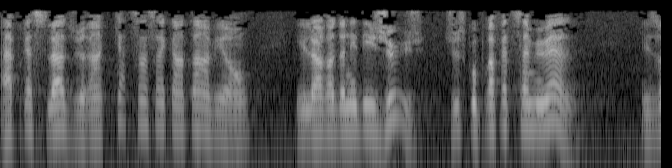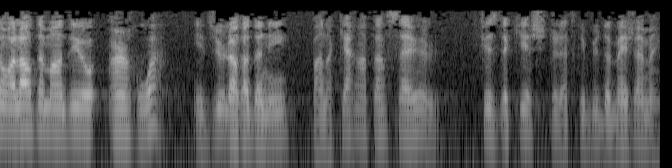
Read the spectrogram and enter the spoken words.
Après cela, durant 450 ans environ, il leur a donné des juges jusqu'au prophète Samuel. Ils ont alors demandé un roi, et Dieu leur a donné pendant 40 ans Saül, fils de Kish, de la tribu de Benjamin.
